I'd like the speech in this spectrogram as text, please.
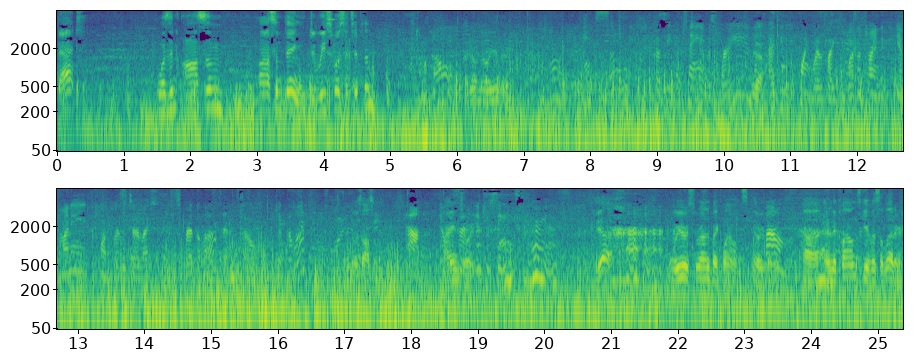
That was an awesome, awesome thing. Did we supposed to tip them? I don't know either. I think so. Because he kept saying it was free. And Yeah. I think the point was like he wasn't trying to get money. The point was to like spread the love. And so we took the love. It was awesome. Yeah. It I was enjoyed an it. interesting experience. Yeah. we were surrounded by clowns. Everybody. Clowns. Uh, and the clowns gave us a letter.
